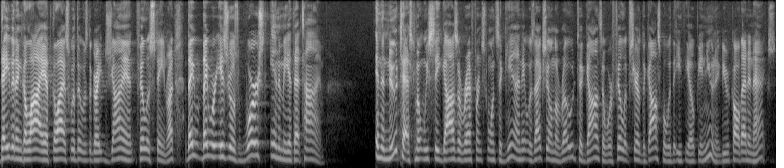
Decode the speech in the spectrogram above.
David and Goliath? Goliath was the great giant Philistine, right? They, they were Israel's worst enemy at that time. In the New Testament, we see Gaza referenced once again. It was actually on the road to Gaza where Philip shared the gospel with the Ethiopian eunuch. Do you recall that in Acts?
